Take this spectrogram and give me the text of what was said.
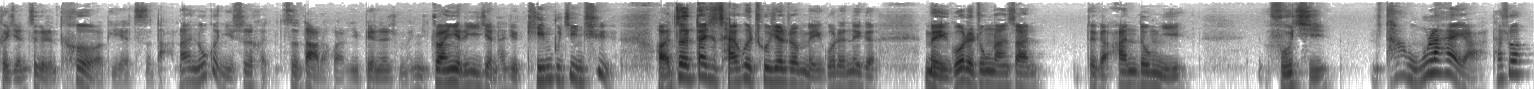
可见这个人特别自大。那如果你是很自大的话，你变成什么？你专业的意见他就听不进去啊。这但是才会出现说美国的那个美国的钟南山，这个安东尼福奇，他无赖呀。他说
